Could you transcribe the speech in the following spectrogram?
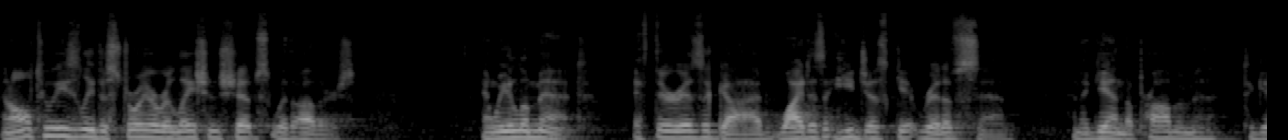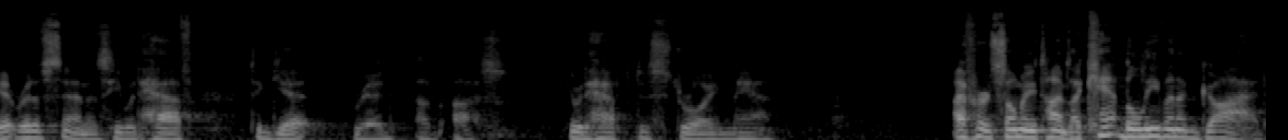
and all too easily destroy our relationships with others. And we lament if there is a God, why doesn't He just get rid of sin? And again, the problem to get rid of sin is He would have to get rid of us, He would have to destroy man. I've heard so many times, I can't believe in a God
